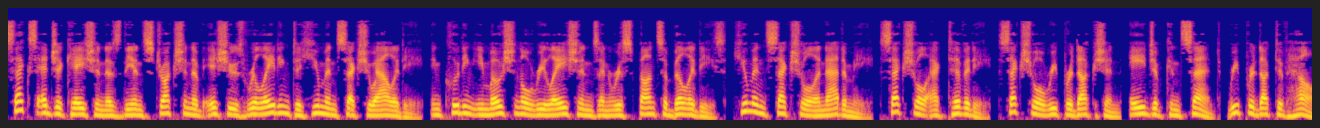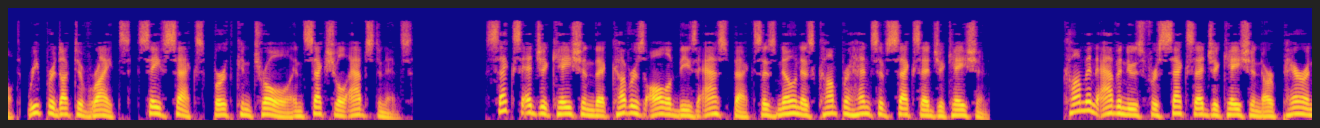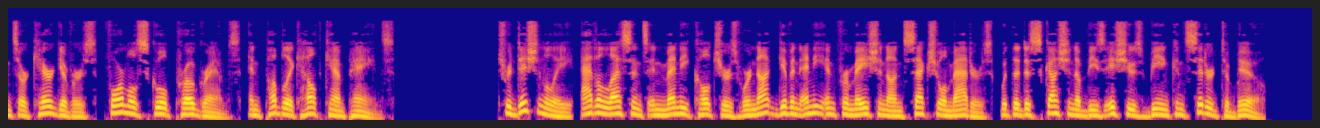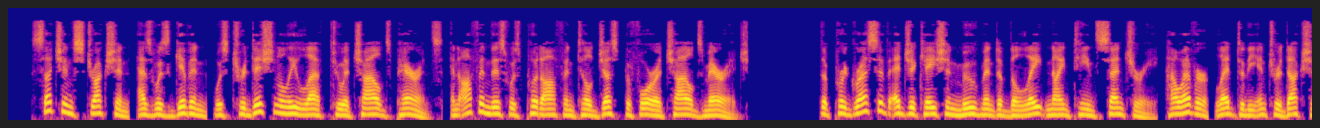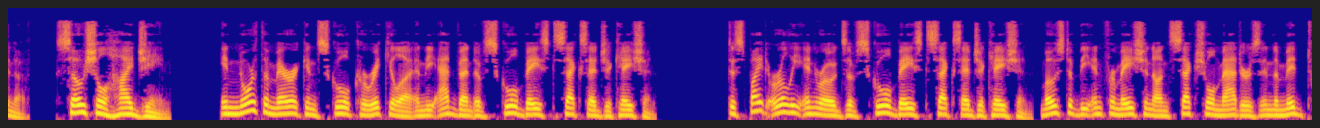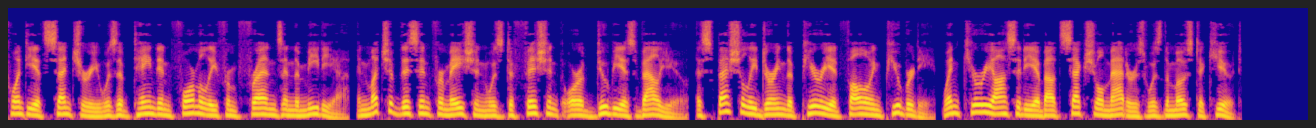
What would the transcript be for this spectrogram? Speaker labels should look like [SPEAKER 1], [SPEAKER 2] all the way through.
[SPEAKER 1] Sex education is the instruction of issues relating to human sexuality, including emotional relations and responsibilities, human sexual anatomy, sexual activity, sexual reproduction, age of consent, reproductive health, reproductive rights, safe sex, birth control and sexual abstinence. Sex education that covers all of these aspects is known as comprehensive sex education. Common avenues for sex education are parents or caregivers, formal school programs, and public health campaigns. Traditionally, adolescents in many cultures were not given any information on sexual matters, with the discussion of these issues being considered taboo. Such instruction, as was given, was traditionally left to a child's parents, and often this was put off until just before a child's marriage. The progressive education movement of the late 19th century, however, led to the introduction of social hygiene in North American school curricula and the advent of school-based sex education. Despite early inroads of school-based sex education, most of the information on sexual matters in the mid-20th century was obtained informally from friends and the media, and much of this information was deficient or of dubious value, especially during the period following puberty, when curiosity about sexual matters was the most acute.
